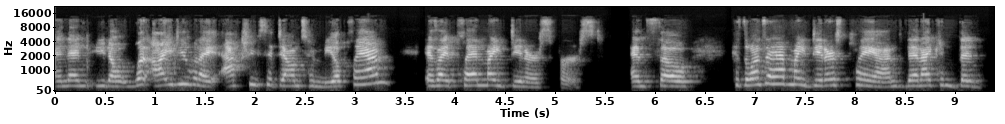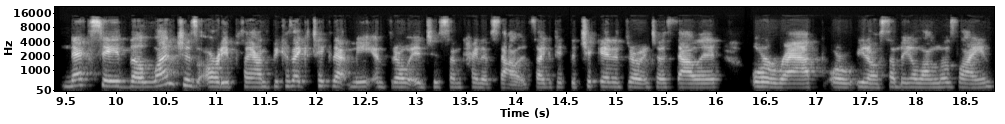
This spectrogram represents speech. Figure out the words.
And then you know what i do when i actually sit down to meal plan is i plan my dinners first. And so because once i have my dinners planned then i can the next day the lunch is already planned because i could take that meat and throw it into some kind of salad so i could take the chicken and throw it into a salad or a wrap or you know something along those lines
